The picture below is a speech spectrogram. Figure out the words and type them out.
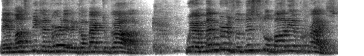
They must be converted and come back to God. We are members of the mystical body of Christ.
